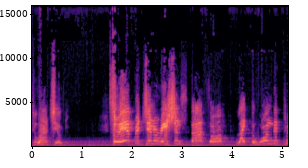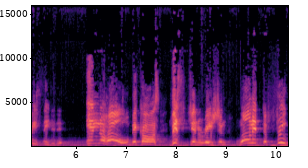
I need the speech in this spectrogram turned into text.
to our children. So every generation starts off like the one that preceded it in the hole because this generation wanted the fruit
